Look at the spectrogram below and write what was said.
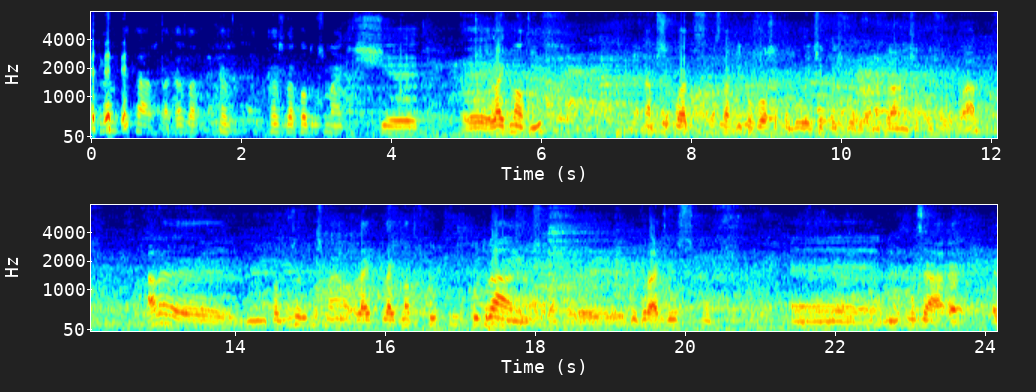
Naprawdę każda. Każda, każda, każda podróż ma jakiś e, e, leitmotiv. Na przykład ostatni po Włoszech to były ciepłe źródła, naturalne ciepłe źródła. Ale e, podróże również mają leit, leitmotiv kultu- kulturalny, na przykład e, kultura Etrusków, mu- muzea, e, e,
